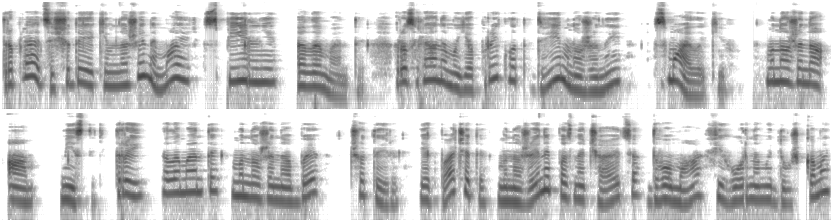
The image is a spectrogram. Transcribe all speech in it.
Трапляється, що деякі множини мають спільні елементи. Розглянемо, я приклад, дві множини смайликів. Множина А містить 3 елементи, множина Б 4. Як бачите, множини позначаються двома фігурними дужками,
